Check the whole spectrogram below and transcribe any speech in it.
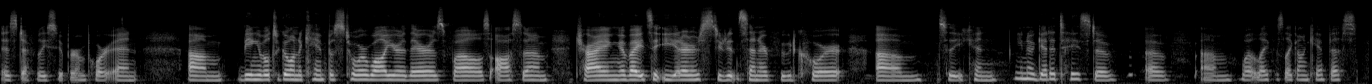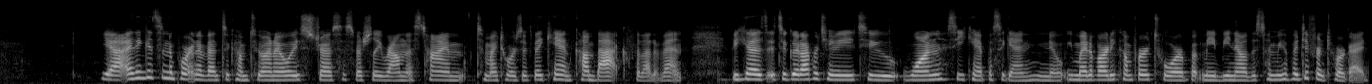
is definitely super important. Um, being able to go on a campus tour while you're there as well is awesome. Trying a bite to eat at our student center food court, um, so you can you know get a taste of of um, what life is like on campus. Yeah, I think it's an important event to come to, and I always stress, especially around this time, to my tours if they can come back for that event, because it's a good opportunity to one see campus again. You know, you might have already come for a tour, but maybe now this time you have a different tour guide,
